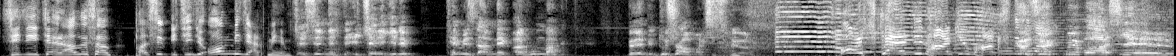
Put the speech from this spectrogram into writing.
sizi içeri alırsam pasif içici olmayacak mıyım? Kesinlikle içeri girip temizlenmek, arınmak, böyle bir duş almak istiyorum. Hoş geldin hakim Huxtable. Küçük mübaşir.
